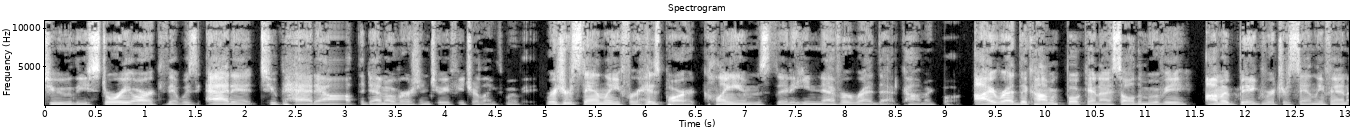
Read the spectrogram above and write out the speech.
to the story arc that was added to pad out the demo version to a feature length movie. Richard Stanley, for his part, claims that he never read that comic book. I read the comic book and I saw the movie. I'm a big Richard Stanley fan.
